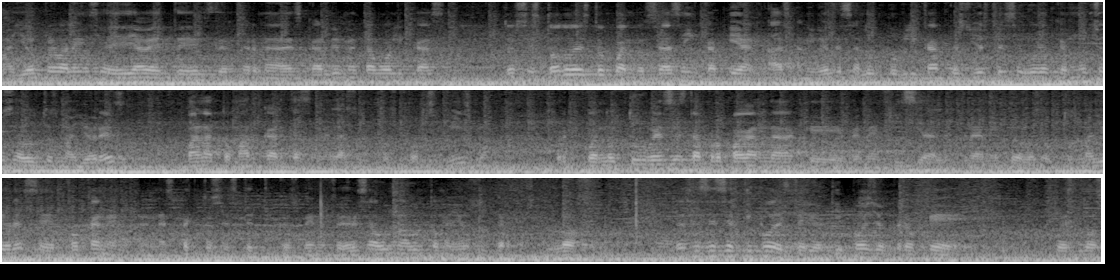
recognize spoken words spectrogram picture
mayor prevalencia de diabetes, de enfermedades cardiometabólicas. Entonces todo esto cuando se hace hincapié a, nivel de salud pública, pues yo estoy seguro que muchos adultos mayores van a tomar cartas en el asunto por sí mismos. Cuando tú ves esta propaganda que beneficia el entrenamiento de los adultos mayores, se enfocan en, aspectos estéticos, beneficios a un adulto mayor súper musculoso. Entonces ese tipo de estereotipos yo creo que pues los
